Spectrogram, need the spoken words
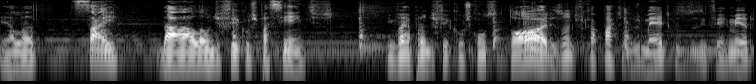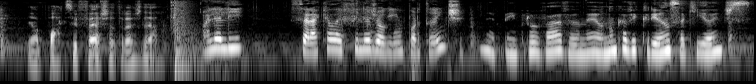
Ela sai da ala onde ficam os pacientes e vai para onde ficam os consultórios, onde fica a parte dos médicos e dos enfermeiros, e a porta se fecha atrás dela. Olha ali, será que ela é filha de alguém importante? É bem provável, né? Eu nunca vi criança aqui antes.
